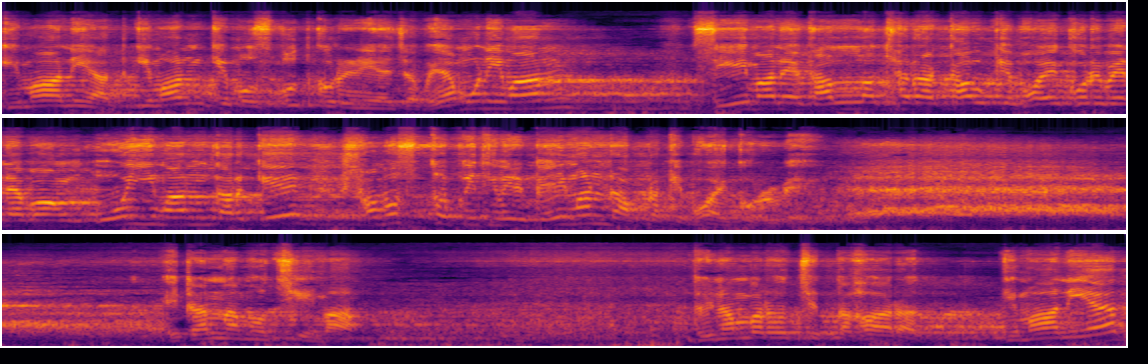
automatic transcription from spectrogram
ইমানিয়াত, ইমানকে মজবুত করে নিয়ে যাবে। এমন ইমান যে ইমানে আল্লাহ ছাড়া কাউকে ভয় করবেন এবং ওই ইমানদারকে সমস্ত পৃথিবীর বেঈমানরা আপনাকে ভয় করবে। এটার নাম হচ্ছে ইমান দুই নম্বর হচ্ছে তাহারাত। ইমানিয়াত,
